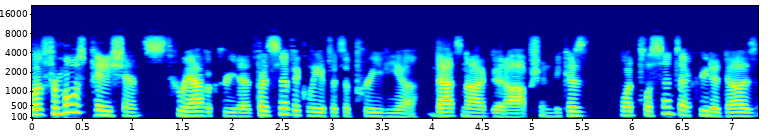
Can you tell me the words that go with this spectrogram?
But for most patients who have accreta, specifically if it's a previa, that's not a good option because what placenta accreta does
